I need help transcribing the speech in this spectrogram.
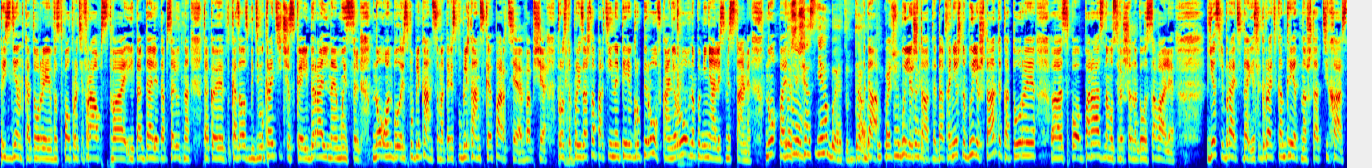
президент, который выступал против рабства и так далее, это абсолютно такая, казалось бы, демократическая, либеральная мысль, но он был республиканцем, это республиканская партия вообще. Просто произошла партийная перегруппировка, они ровно поменялись местами. Но, поэтому... но сейчас не об этом, да. Да, вот поэтому были говорить. штаты, да, конечно, были штаты, которые э, по-разному совершенно голосовали. Если брать, да, если брать конкретно штат Техас,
